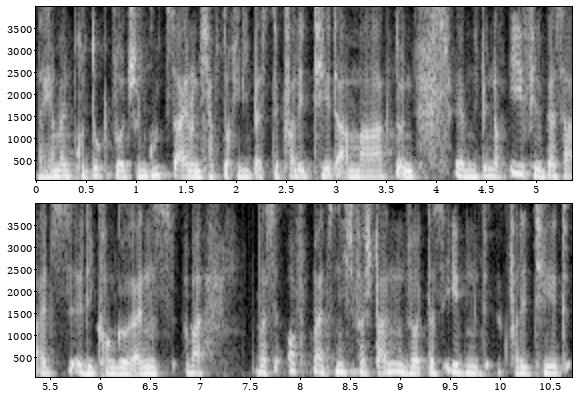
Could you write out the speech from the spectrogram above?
naja, mein Produkt wird schon gut sein und ich habe doch hier die beste Qualität am Markt und ähm, ich bin doch eh viel besser als äh, die Konkurrenz. Aber was oftmals nicht verstanden wird, dass eben Qualität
